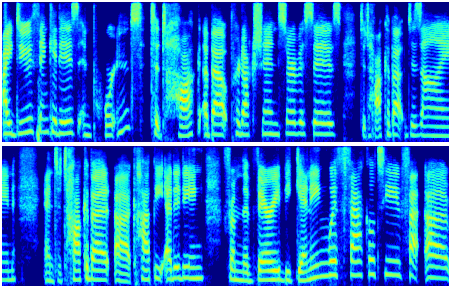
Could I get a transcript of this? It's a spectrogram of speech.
I do think it is important to talk about production services, to talk about design, and to talk about uh, copy editing from the very beginning with faculty fa uh,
